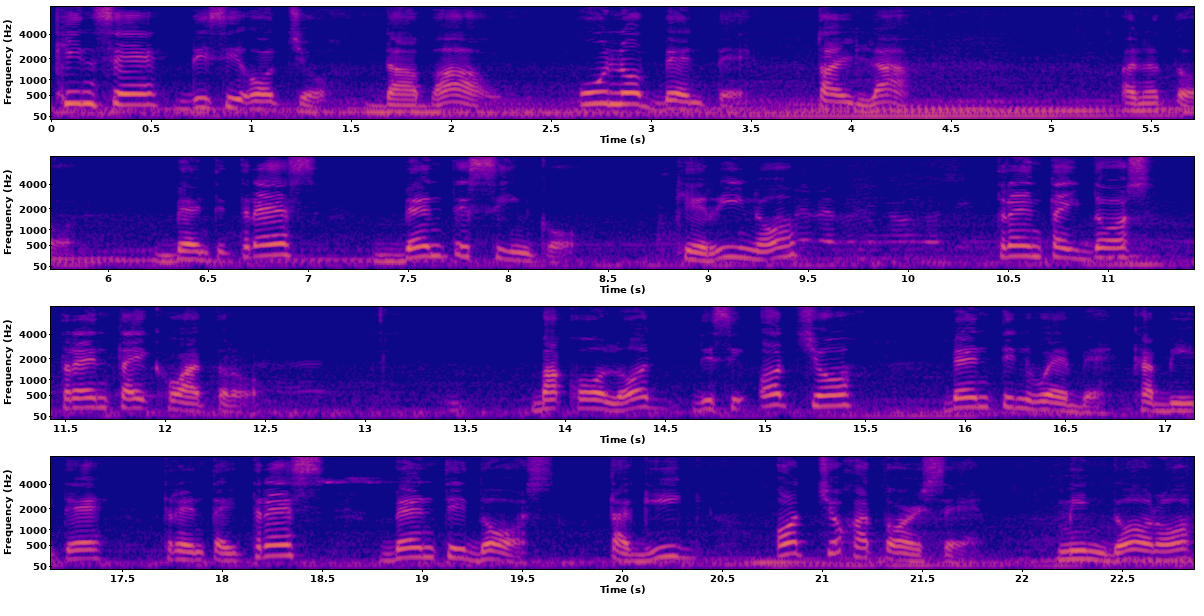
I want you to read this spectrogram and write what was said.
15.18, Davao, 1.20, Tarlac, ano to, 23.25, Quirino, 32.34, Bacolod, 18.29, Cavite, 33.22, Tagig, 8.14, Mindoro,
